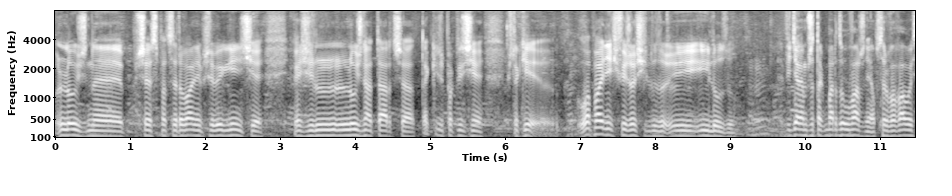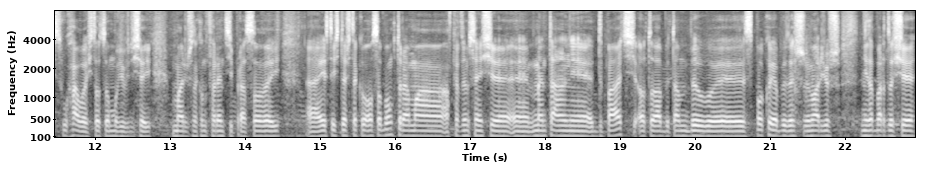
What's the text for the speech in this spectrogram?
luźne przespacerowanie, przebiegnięcie, jakaś luźna tarcza, takie praktycznie już takie łapanie świeżości i, luzu. Widziałem, że tak bardzo uważnie obserwowałeś, słuchałeś to, co mówił dzisiaj Mariusz na konferencji prasowej. E, Jesteś też taką osobą, która ma w pewnym sensie e, mentalnie dbać o to, aby tam był e, spokój, aby też Mariusz nie za bardzo się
